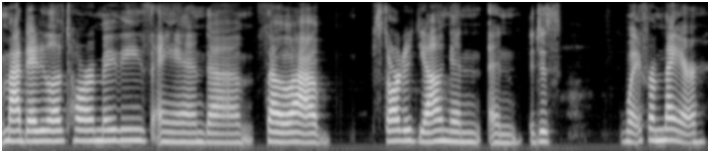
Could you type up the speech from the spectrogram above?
my daddy loved horror movies, and um, so I started young, and and it just went from there.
